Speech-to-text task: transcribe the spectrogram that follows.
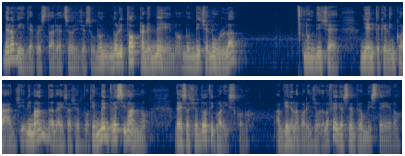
Meraviglia questa reazione di Gesù, non, non li tocca nemmeno, non dice nulla, non dice niente che li incoraggi, li manda dai sacerdoti e mentre essi vanno dai sacerdoti guariscono, avviene la guarigione. La fede è sempre un mistero.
